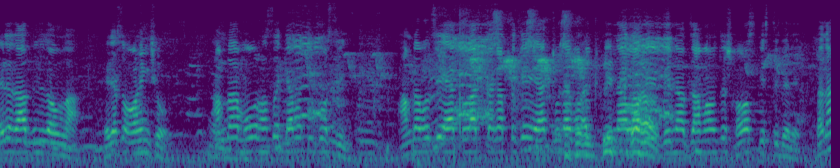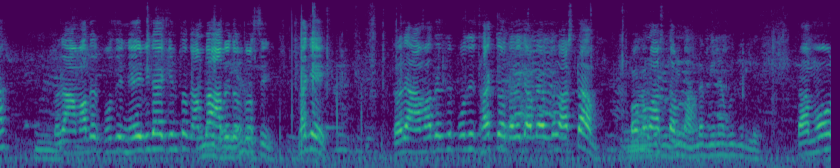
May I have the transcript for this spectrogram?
এটা রাজনীতি দল না। এটা হচ্ছে অহিংস। আমরা মূল হচ্ছে কেন কি করছি? আমরা বলছি এক লাখ টাকার থেকে এক লাখ বিনা বিনা জামানতে সহজ কিস্তি দেবে। তাই না? তাহলে আমাদের পুঁজি নেই বিদায় কিন্তু আমরা আবেদন করছি। নাকি? তাহলে আমাদের যদি পুঁজি থাকতো তাহলে কি আমরা একদম আসতাম? কখনো আসতাম না। আমরা বিনা বুঝলে। তা মূল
